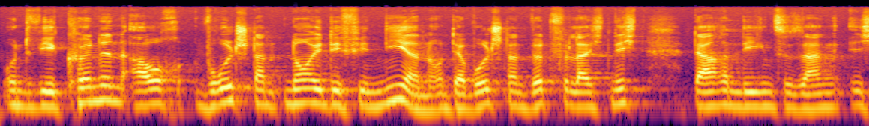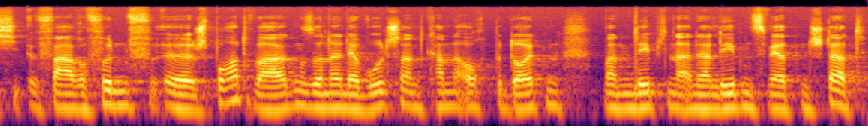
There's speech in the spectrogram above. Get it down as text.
Und wir können auch Wohlstand neu definieren. Und der Wohlstand wird vielleicht nicht darin liegen, zu sagen, ich fahre fünf äh, Sportwagen, sondern der Wohlstand kann auch bedeuten, man lebt in einer lebenswerten Stadt.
